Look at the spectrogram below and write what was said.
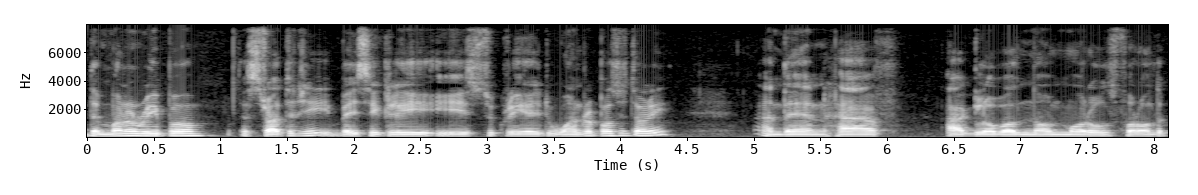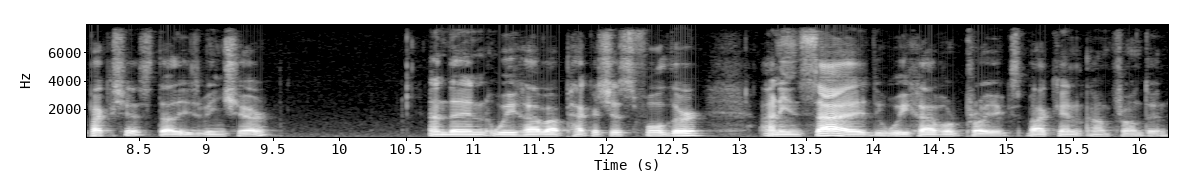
The monorepo strategy basically is to create one repository and then have a global node modules for all the packages that is being shared. And then we have a packages folder and inside we have our projects backend and frontend.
